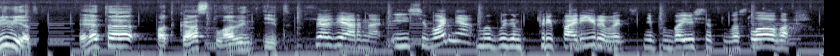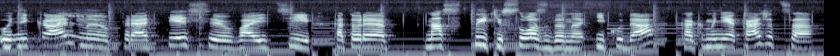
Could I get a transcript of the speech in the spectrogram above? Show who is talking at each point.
Speaker 1: Привет! Это подкаст Loving It.
Speaker 2: Все верно. И сегодня мы будем препарировать, не побоюсь этого слова, уникальную профессию в IT, которая на стыке создана и куда, как мне кажется,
